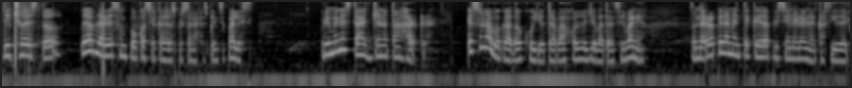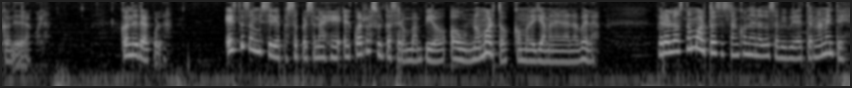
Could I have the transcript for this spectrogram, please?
Dicho esto, voy a hablarles un poco acerca de los personajes principales. Primero está Jonathan Harker. Es un abogado cuyo trabajo lo lleva a Transilvania, donde rápidamente queda prisionero en el castillo del conde Drácula. Conde Drácula. Este es un misterioso personaje el cual resulta ser un vampiro o un no muerto, como le llaman en la novela. Pero los no muertos están condenados a vivir eternamente,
